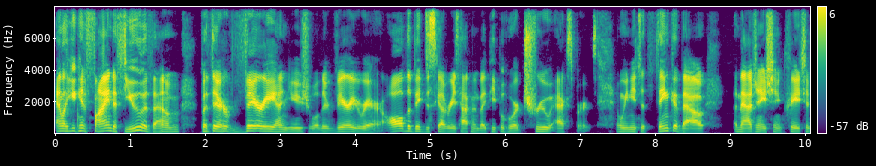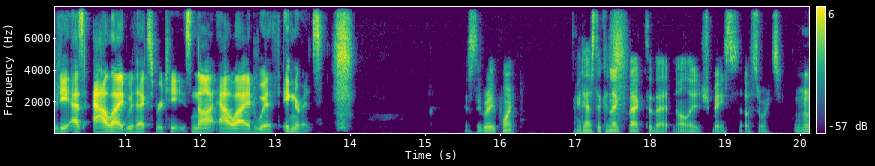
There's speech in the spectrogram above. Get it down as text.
And like you can find a few of them but they're very unusual. They're very rare. All the big discoveries happen by people who are true experts. And we need to think about imagination and creativity as allied with expertise not allied with ignorance it's a great point it has to connect back to that knowledge base of sorts. Mm-hmm.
